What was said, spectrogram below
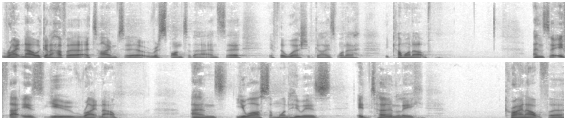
Right now, we're going to have a, a time to respond to that. And so, if the worship guys want to come on up. And so, if that is you right now, and you are someone who is internally crying out for,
